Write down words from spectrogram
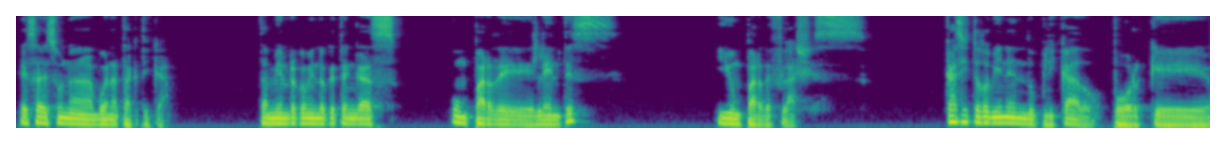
Esa es una buena táctica. También recomiendo que tengas un par de lentes y un par de flashes. Casi todo viene en duplicado porque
